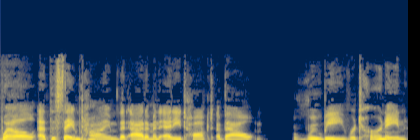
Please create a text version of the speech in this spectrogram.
Well, at the same time that Adam and Eddie talked about Ruby returning,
